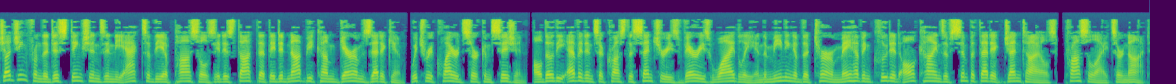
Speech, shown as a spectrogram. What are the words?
Judging from the distinctions in the Acts of the Apostles it is thought that they did not become Gerim Zedekim, which required circumcision, although the evidence across the centuries varies widely and the meaning of the term may have included all all kinds of sympathetic Gentiles, proselytes or not.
